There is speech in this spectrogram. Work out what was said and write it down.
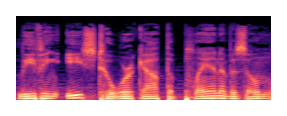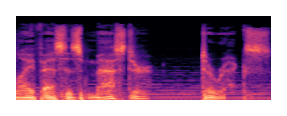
leaving each to work out the plan of his own life as his master directs.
